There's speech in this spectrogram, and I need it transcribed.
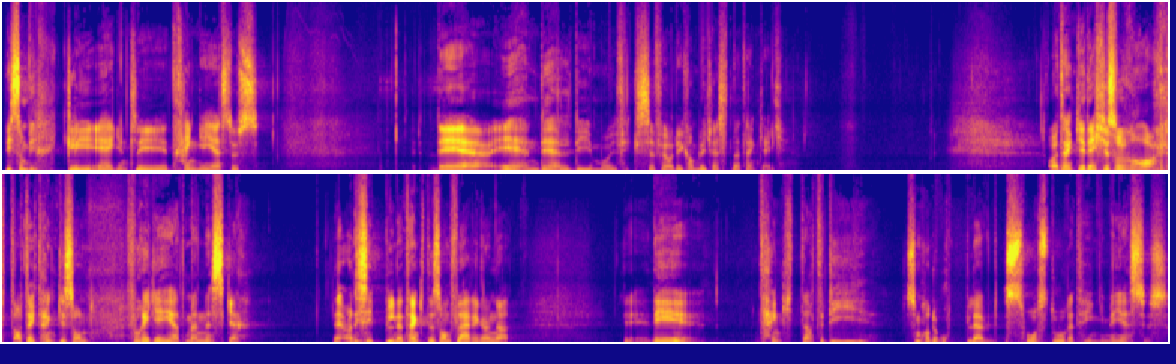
de som virkelig egentlig trenger Jesus Det er en del de må fikse før de kan bli kristne, tenker jeg. Og jeg tenker Det er ikke så rart at jeg tenker sånn, for jeg er et menneske. Og Disiplene tenkte sånn flere ganger. De tenkte at de som hadde opplevd så store ting med Jesus,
